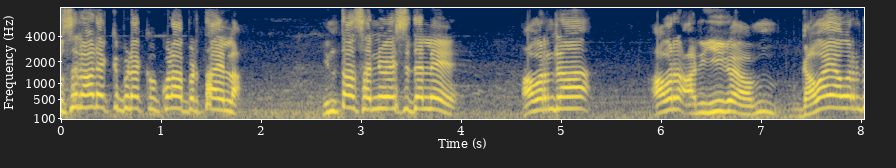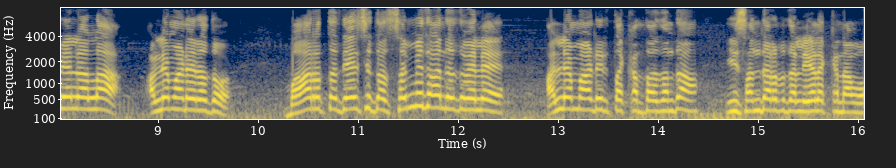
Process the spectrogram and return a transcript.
ಉಸಿರಾಡಕ್ಕೆ ಬಿಡೋಕ್ಕೂ ಕೂಡ ಬಿಡ್ತಾ ಇಲ್ಲ. ಇಂಥ ಸನ್ನಿವೇಶದಲ್ಲಿ ಅವ್ರನ್ನ ಅವರು ಈಗ ಗವಾಯಿ ಅವರ ಮೇಲೆ ಅಲ್ಲ, ಹಲ್ಲೆ ಮಾಡಿರೋದು. ಭಾರತ ದೇಶದ ಸಂವಿಧಾನದ ಮೇಲೆ ಹಲ್ಲೆ ಮಾಡಿರ್ತಕ್ಕಂಥದ್ದನ್ನ ಈ ಸಂದರ್ಭದಲ್ಲಿ ಹೇಳಕ್ಕೆ ನಾವು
